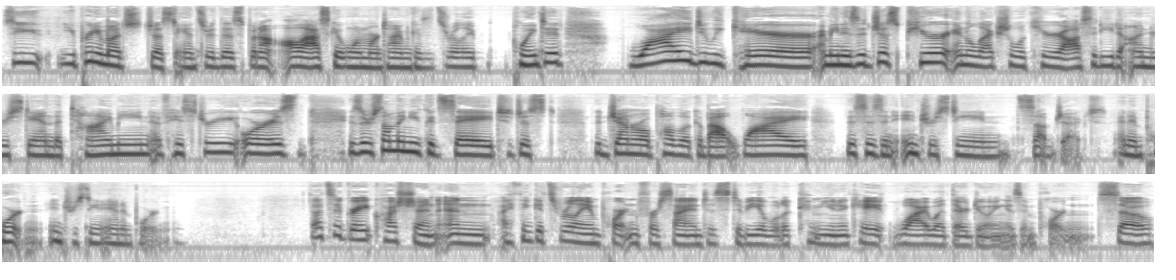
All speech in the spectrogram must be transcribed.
So you, you pretty much just answered this, but I'll ask it one more time because it's really pointed why do we care? I mean, is it just pure intellectual curiosity to understand the timing of history, or is is there something you could say to just the general public about why this is an interesting subject and important, interesting and important? That's a great question. And I think it's really important for scientists to be able to communicate why what they're doing is important. So,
